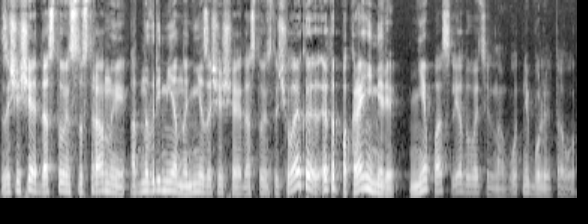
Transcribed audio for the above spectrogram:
защищает достоинство страны, одновременно не защищая достоинство человека, это, по крайней мере, непоследовательно. Вот не более того.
